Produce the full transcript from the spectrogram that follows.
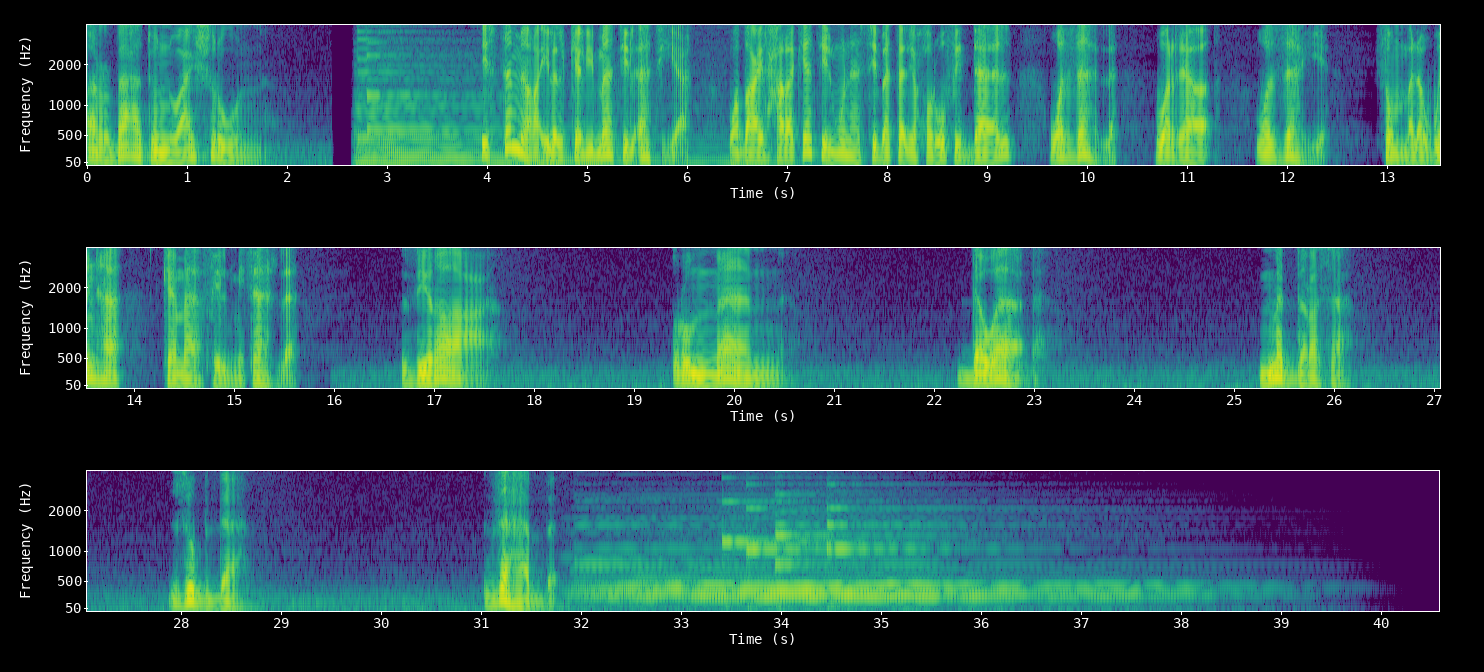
أربعة وعشرون. استمع إلى الكلمات الآتية وضع الحركات المناسبة لحروف الدال والذال والراء والزاي ثم لونها كما في المثال. ذراع. رمان. دواء. مدرسة. زبدة. ذهب.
